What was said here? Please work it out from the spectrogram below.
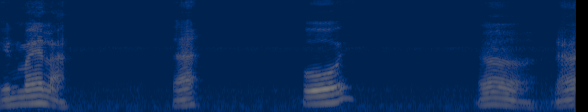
เห็นไหมล่ะ นะ โอ้ยเออนะ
